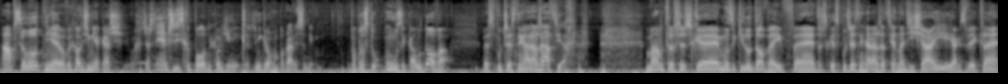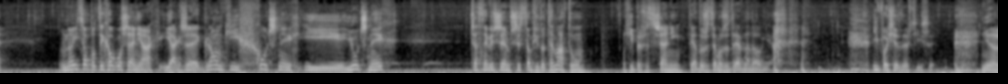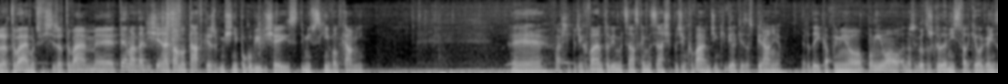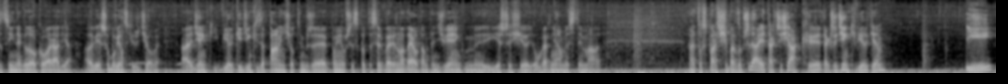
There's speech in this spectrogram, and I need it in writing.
Absolutnie, wychodzi mi jakaś, chociaż nie wiem czy disco polo, wychodzi mi, jeszcze mikrofon poprawię sobie, po prostu muzyka ludowa we współczesnych aranżacjach. Mam troszeczkę muzyki ludowej w e, troszeczkę współczesnych aranżacjach na dzisiaj, jak zwykle. No i co po tych ogłoszeniach, jakże gromkich, hucznych i jucznych, czas najwyższy, żebym przystąpił do tematu hiperprzestrzeni. To ja dorzucę może drewna do ognia. I posiedzę w ciszy. Nie no, żartowałem, oczywiście żartowałem. E, temat na dzisiaj, nawet mam notatkę, żebym się nie pogubił dzisiaj z tymi wszystkimi wątkami. E, właśnie podziękowałem Tobie, mecenasko i mecenasie, podziękowałem. Dzięki wielkie za wspieranie Radyjka, pomimo, pomimo naszego troszkę lenistwa takiego organizacyjnego dookoła radia, ale wiesz, obowiązki życiowe. Ale dzięki, wielkie dzięki za pamięć o tym, że pomimo wszystko te serwery nadają tam ten dźwięk, my jeszcze się ogarniamy z tym, ale, ale to wsparcie się bardzo przydaje, tak czy siak. E, także dzięki wielkie. I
